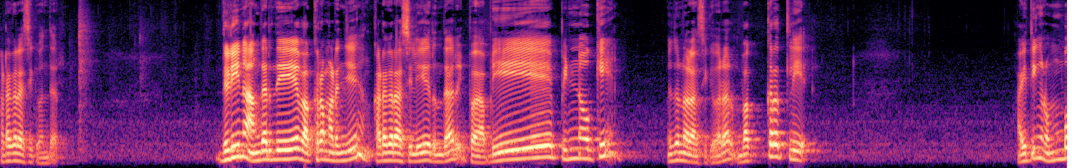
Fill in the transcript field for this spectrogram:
கடகராசிக்கு வந்தார். திடீர்னு அங்கேருந்தே வக்ரம் அடைஞ்சு கடகராசிலேயே இருந்தார். இப்போ அப்படியே பின்னோக்கி மிதுன ராசிக்கு வர்றார் வக்ரத்துலேயே. ஐ திங்க் ரொம்ப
